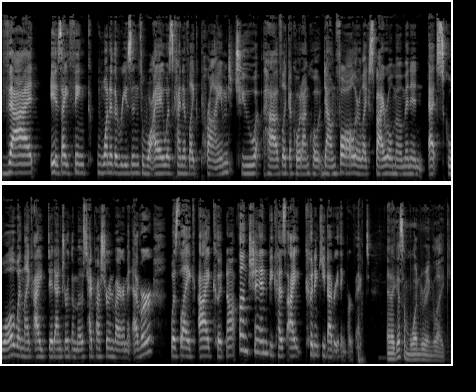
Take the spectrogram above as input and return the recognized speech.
that is I think one of the reasons why I was kind of like primed to have like a quote unquote downfall or like spiral moment in at school when like I did enter the most high pressure environment ever was like I could not function because I couldn't keep everything perfect. And I guess I'm wondering like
